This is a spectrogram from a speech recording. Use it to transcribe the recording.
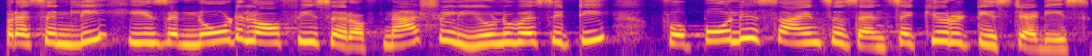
Presently, he is a nodal officer of National University for Police Sciences and Security Studies.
